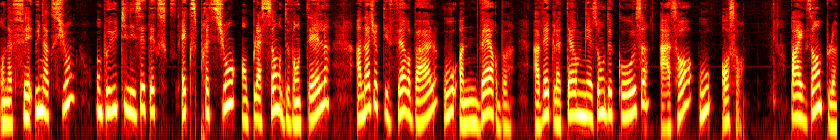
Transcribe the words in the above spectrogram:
on a fait une action, on peut utiliser cette expression en plaçant devant elle un adjectif verbal ou un verbe avec la terminaison de cause aso ou oso. Par exemple,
